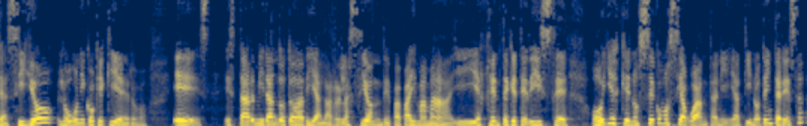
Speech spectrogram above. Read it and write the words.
sea, si yo lo único que quiero es estar mirando todavía la relación de papá y mamá y es gente que te dice, oye, es que no sé cómo se aguantan y a ti no te interesa,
